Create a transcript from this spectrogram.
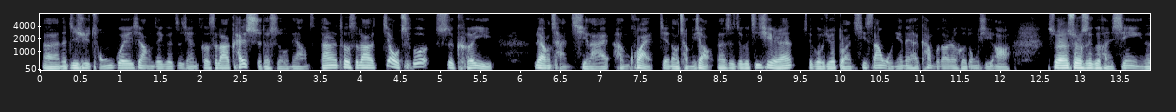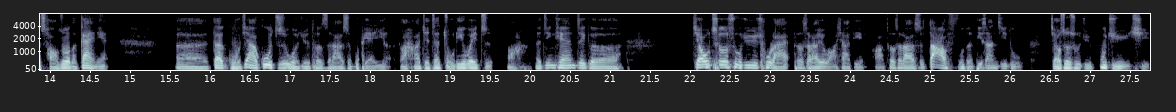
呃，那继续重归像这个之前特斯拉开始的时候那样子。当然，特斯拉轿车是可以量产起来，很快见到成效，但是这个机器人，这个我觉得短期三五年内还看不到任何东西啊。虽然说是个很新颖的炒作的概念，呃，但股价估值我觉得特斯拉是不便宜了，啊？而且在主力位置啊。那今天这个。交车数据一出来，特斯拉又往下跌啊，特斯拉是大幅的第三季度交车数据不及预期。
